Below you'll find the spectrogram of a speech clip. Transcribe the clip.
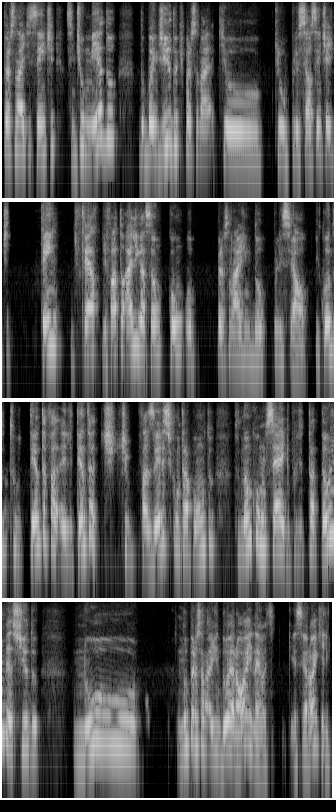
personagem sente, sentir o medo do bandido que, o personagem, que, o, que o policial sente, a gente tem, de fato, de fato, a ligação com o personagem do policial. E quando tu tenta, ele tenta te fazer esse contraponto, tu não consegue, porque tu tá tão investido no, no personagem do herói, né? Esse herói que ele,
